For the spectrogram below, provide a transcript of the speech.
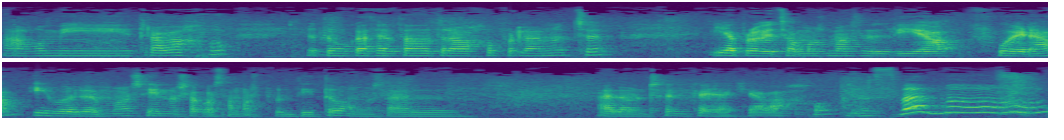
hago mi trabajo, no tengo que hacer tanto trabajo por la noche y aprovechamos más el día fuera y volvemos y nos acostamos prontito, vamos al, al onsen que hay aquí abajo. ¡Nos vamos!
